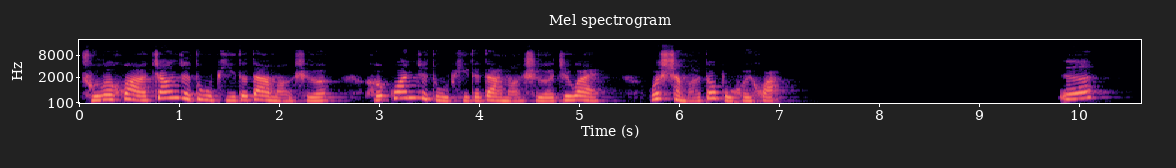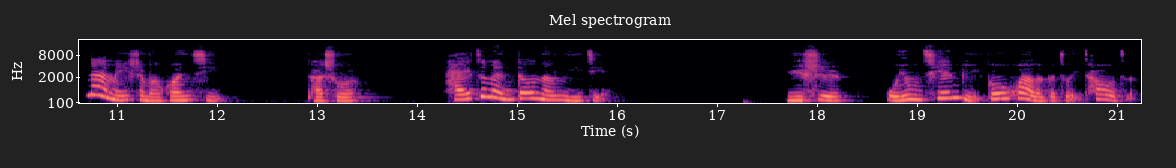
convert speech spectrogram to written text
除了画张着肚皮的大蟒蛇和关着肚皮的大蟒蛇之外，我什么都不会画。呃，那没什么关系，他说。孩子们都能理解。于是 我用铅笔勾画了个嘴套子。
